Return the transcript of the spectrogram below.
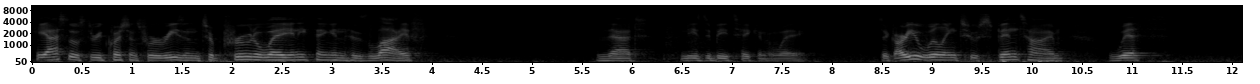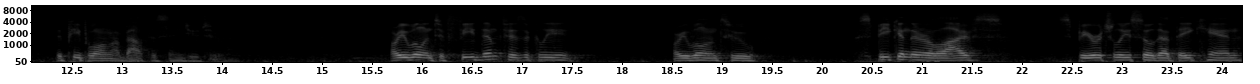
He asked those three questions for a reason to prune away anything in his life that needs to be taken away. It's like, are you willing to spend time with the people I'm about to send you to? Are you willing to feed them physically? Are you willing to speak in their lives spiritually so that they can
